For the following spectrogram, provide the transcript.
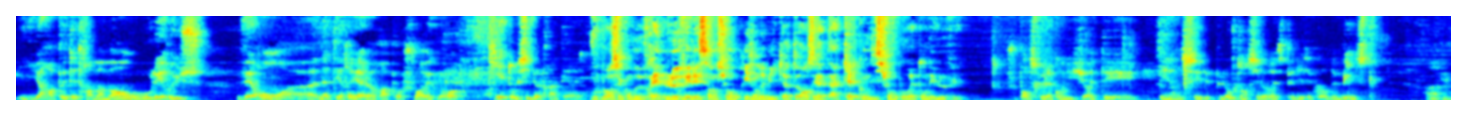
il y aura peut-être un moment où les Russes verront un intérêt à leur rapprochement avec l'Europe, qui est aussi notre intérêt. Vous pensez qu'on devrait lever les sanctions prises en 2014 et à quelles conditions pourrait-on les lever? Pense que la condition était énoncée depuis longtemps, c'est le respect des accords de Minsk, hein, Mm.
